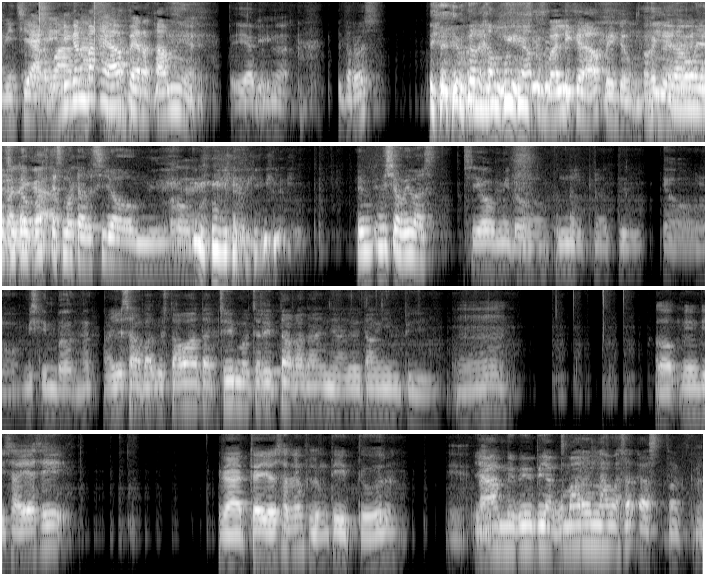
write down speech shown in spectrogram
Arwana. Ini kan pakai HP rekamnya. Iya benar. Terus? Kembali ke HP dong. Oh iya. Kembali juga ke- podcast modal Xiaomi. Oh, Ini, ini Xiaomi mas? Xiaomi dong. Oh, bener berarti. Ya Allah, miskin banget. Ayo sahabat Mustawa tadi mau cerita katanya cerita mimpi. Hmm. Kalau mimpi saya sih nggak ada ya soalnya belum tidur. Ya mimpi-mimpi yang kemarin lah masa astaga.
